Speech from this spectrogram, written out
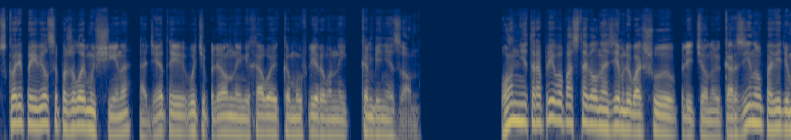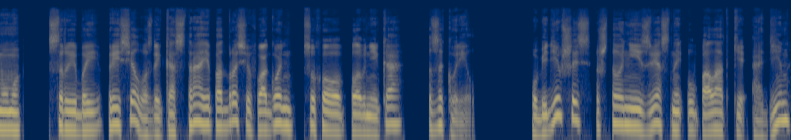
Вскоре появился пожилой мужчина, одетый в утепленный меховой камуфлированный комбинезон. Он неторопливо поставил на землю большую плетеную корзину, по-видимому, с рыбой, присел возле костра и, подбросив в огонь сухого плавника, закурил. Убедившись, что неизвестный у палатки один,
